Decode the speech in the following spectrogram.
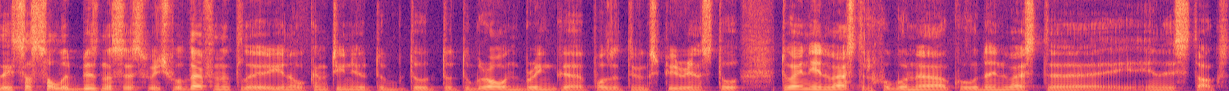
these are solid businesses which will definitely you know continue to to, to, to grow and bring positive experience to to any investor who who gonna invest in these stocks.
